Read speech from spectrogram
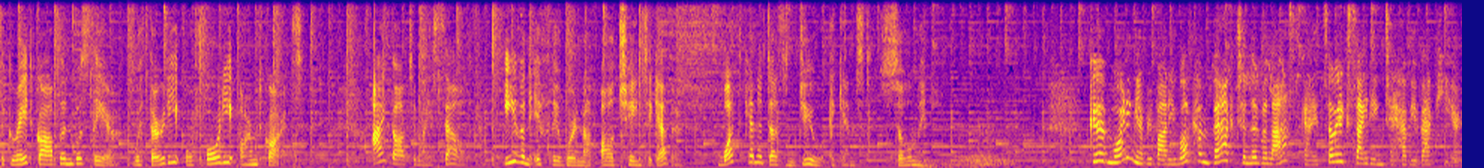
The Great Goblin was there with 30 or 40 armed guards. I thought to myself, even if they were not all chained together, what can a dozen do against so many? Good morning, everybody. Welcome back to Live Alaska. It's so exciting to have you back here.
